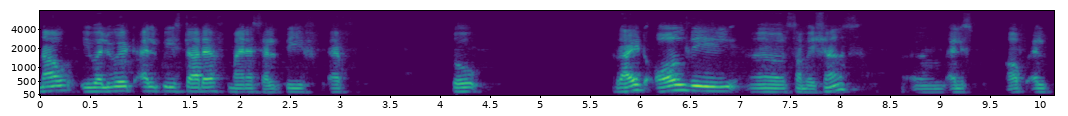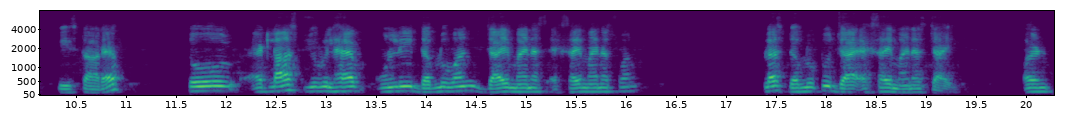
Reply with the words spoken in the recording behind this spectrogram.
Now evaluate LP star f minus LP f. So write all the uh, summations um, of LP star f. So at last you will have only W1 xi minus xi minus 1 plus W2 xi, xi minus xi and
